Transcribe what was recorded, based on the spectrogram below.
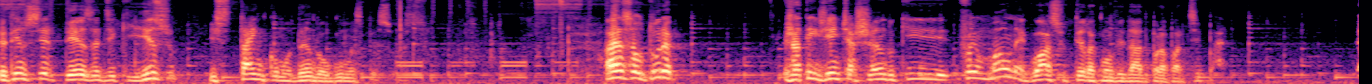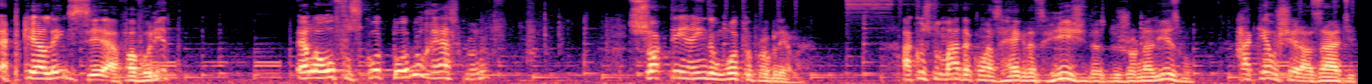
eu tenho certeza de que isso está incomodando algumas pessoas. A essa altura, já tem gente achando que foi um mau negócio tê-la convidado para participar. É porque, além de ser a favorita, ela ofuscou todo o resto, né? Só que tem ainda um outro problema. Acostumada com as regras rígidas do jornalismo, Raquel Sherazade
